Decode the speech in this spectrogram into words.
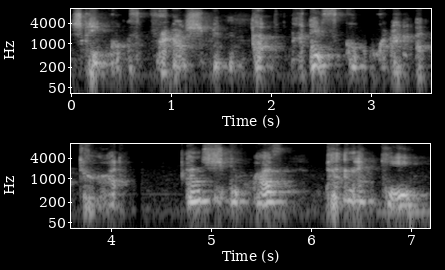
She was a freshman at high school where I taught, and she was aqui.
